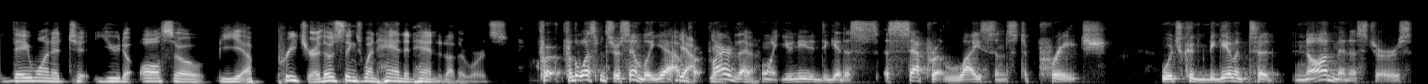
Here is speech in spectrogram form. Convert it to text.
they wanted to, you to also be a preacher. Those things went hand in hand. In other words, for, for the Westminster Assembly, yeah. yeah prior yeah, to that yeah. point, you needed to get a, a separate license to preach which could be given to non ministers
